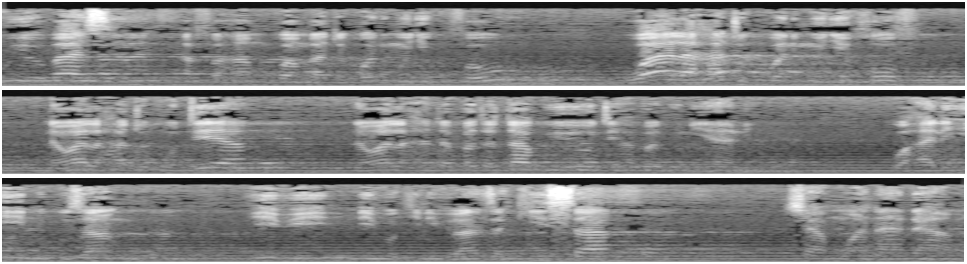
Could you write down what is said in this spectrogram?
huyo basi afahamu kwamba atakuwa ni mwenye kufaulu wala hatakuwa ni mwenye hofu na wala hatopotea na wala hatapata tabu yoyote hapa duniani. Kwa hali hii ndugu zangu hivi ndivyo kilivyoanza kisa cha mwanadamu.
